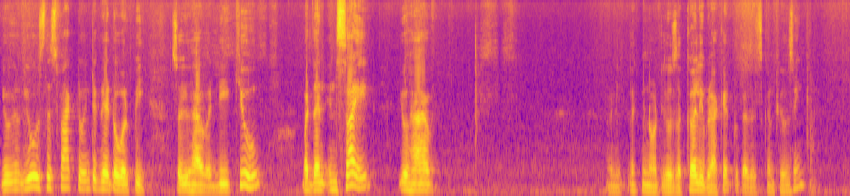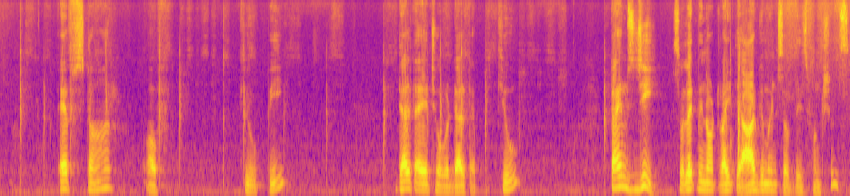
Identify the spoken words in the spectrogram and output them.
you use this fact to integrate over p. So you have a dq but then inside you have let me not use a curly bracket because it is confusing f star of qp delta h over delta q times g. So let me not write the arguments of these functions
